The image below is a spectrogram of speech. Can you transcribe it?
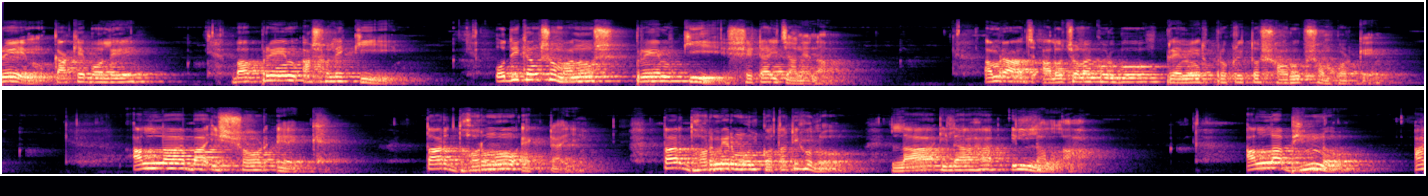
প্রেম কাকে বলে বা প্রেম আসলে কি? অধিকাংশ মানুষ প্রেম কি সেটাই জানে না। আমরা আজ আলোচনা করব প্রেমের প্রকৃত স্বরূপ সম্পর্কে। আল্লাহ বা ঈশ্বর এক, তার ধর্ম একটাই। তার ধর্মের মূল কথাটি হল, লা ইলাহা ইল্লাল্লাহ। আল্লাহ ভিন্ন, আর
